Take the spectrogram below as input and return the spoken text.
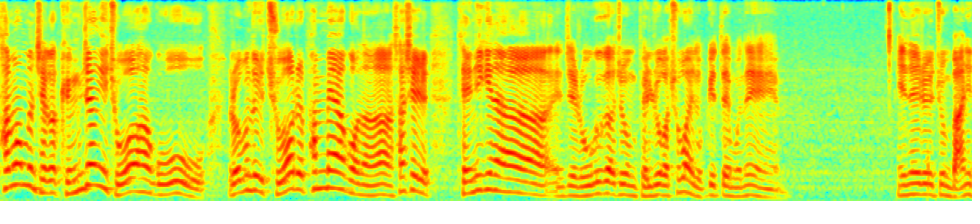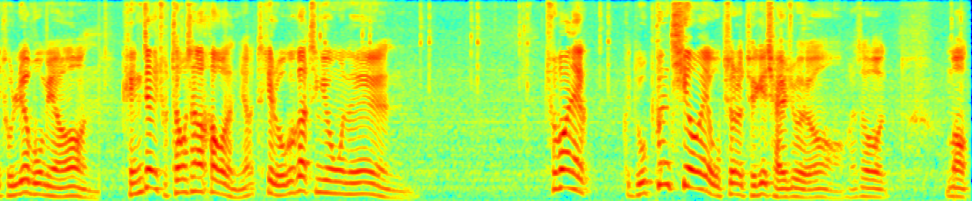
탐험은 제가 굉장히 좋아하고 여러분들이 주화를 판매하거나 사실 데닉이나 이제 로그가 좀 밸류가 초반에 높기 때문에 얘네를 좀 많이 돌려보면 굉장히 좋다고 생각하거든요. 특히 로그 같은 경우는 초반에 그 높은 티어의 옵션을 되게 잘 줘요. 그래서 막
